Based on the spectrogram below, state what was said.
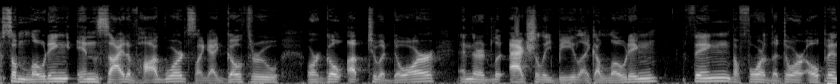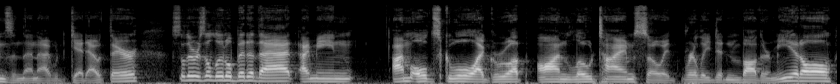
some loading inside of Hogwarts. Like I'd go through or go up to a door, and there'd actually be like a loading thing before the door opens, and then I would get out there. So there's a little bit of that. I mean, I'm old school. I grew up on load times, so it really didn't bother me at all.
